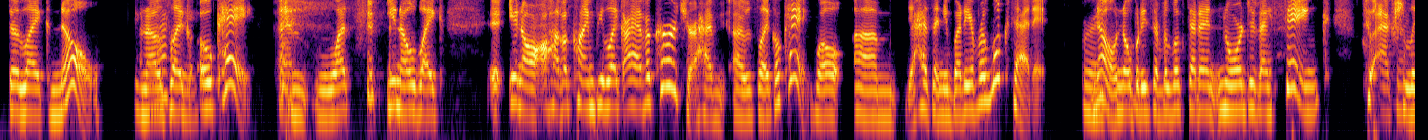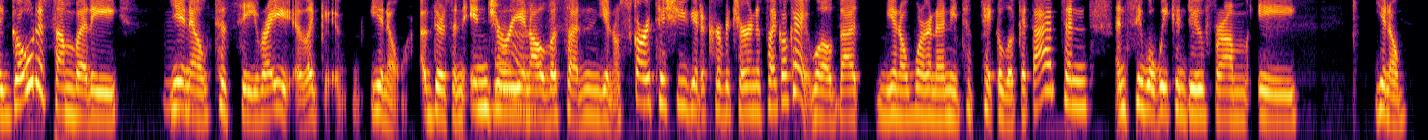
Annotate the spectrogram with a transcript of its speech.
They're like, no, and I was like, okay, and let's you know like. eh, You know, I'll have a client be like, "I have a curvature." Have I was like, "Okay, well, um, has anybody ever looked at it?" Right. No, nobody's ever looked at it, nor did I think to actually go to somebody you Mhm. know to see right like you know there's an injury and all of a sudden you know scar tissue you get a curvature and it's like okay well that you know we're going to need to take a look at that and and see what we can do from a you know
